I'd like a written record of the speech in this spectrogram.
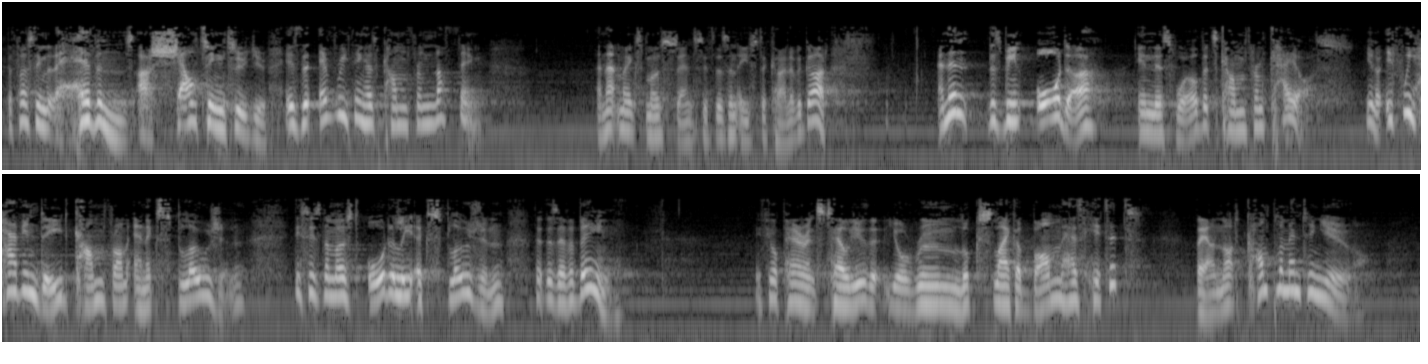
the first thing that the heavens are shouting to you is that everything has come from nothing. And that makes most sense if there's an Easter kind of a God. And then there's been order in this world that's come from chaos. You know, if we have indeed come from an explosion, this is the most orderly explosion that there's ever been. If your parents tell you that your room looks like a bomb has hit it, they are not complimenting you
